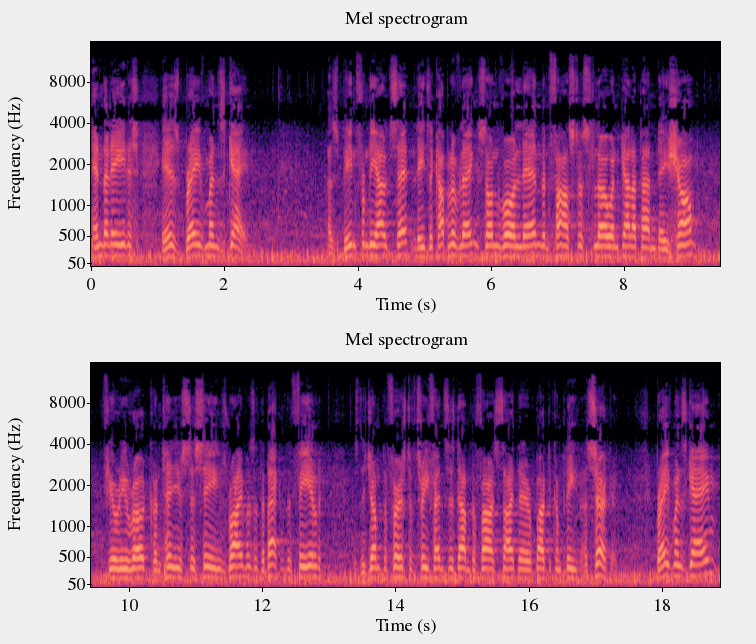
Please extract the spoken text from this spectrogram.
In the lead is Braveman's game. Has been from the outset, leads a couple of lengths, Envoi Allen, then Fast or Slow and Galopin des Champs. Fury Road continues to see his rivals at the back of the field as they jump the first of three fences down the far side. They're about to complete a circuit. Braveman's game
